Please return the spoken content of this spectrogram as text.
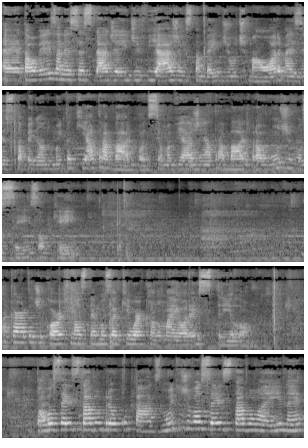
É, talvez a necessidade aí de viagens também de última hora, mas isso tá pegando muito aqui a trabalho. Pode ser uma viagem a trabalho para alguns de vocês, ok? Na carta de corte, nós temos aqui o arcano maior, a estrela, ó. Então, vocês estavam preocupados. Muitos de vocês estavam aí, né,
